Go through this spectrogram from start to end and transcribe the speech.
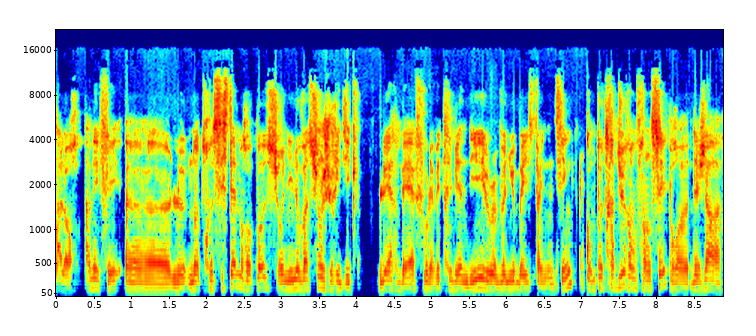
Alors, en effet, le, notre système repose sur une innovation juridique le RBF, vous l'avez très bien dit, Revenue Based Financing, qu'on peut traduire en français pour euh, déjà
